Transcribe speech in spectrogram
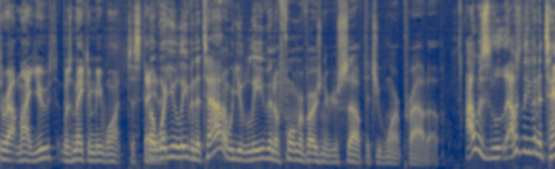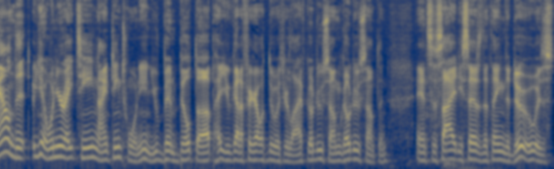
throughout my youth was making me want to stay. But there. were you leaving the town, or were you leaving a former version of yourself that you weren't proud of? I was I was leaving a town that you know when you're 18, 19, 20 and you've been built up, hey, you've got to figure out what to do with your life. Go do something, go do something. And society says the thing to do is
